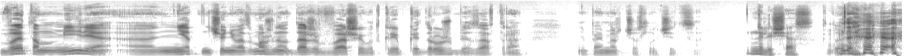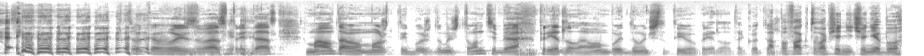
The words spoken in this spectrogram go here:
В этом мире э, нет ничего невозможного. Даже в вашей вот крепкой дружбе завтра не поймешь, что случится. Ну, или сейчас. Кто, кто кого из вас предаст. Мало того, может, ты будешь думать, что он тебя предал, а он будет думать, что ты его предал. Такое А по факту вообще ничего не было.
